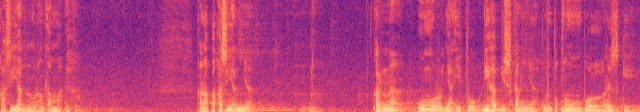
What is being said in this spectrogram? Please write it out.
kasihan orang tamak itu Kenapa kasihannya? Karena umurnya itu dihabiskannya untuk mengumpul rezeki.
